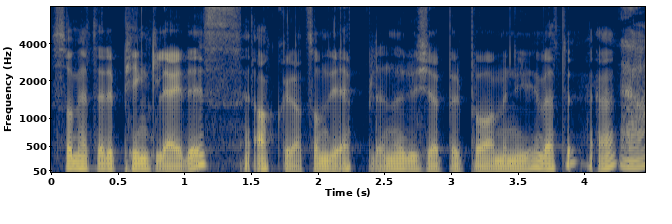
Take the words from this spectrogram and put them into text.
Som heter The Pink Ladies, akkurat som de eplene du kjøper på Meny, vet du. Ja. ja.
